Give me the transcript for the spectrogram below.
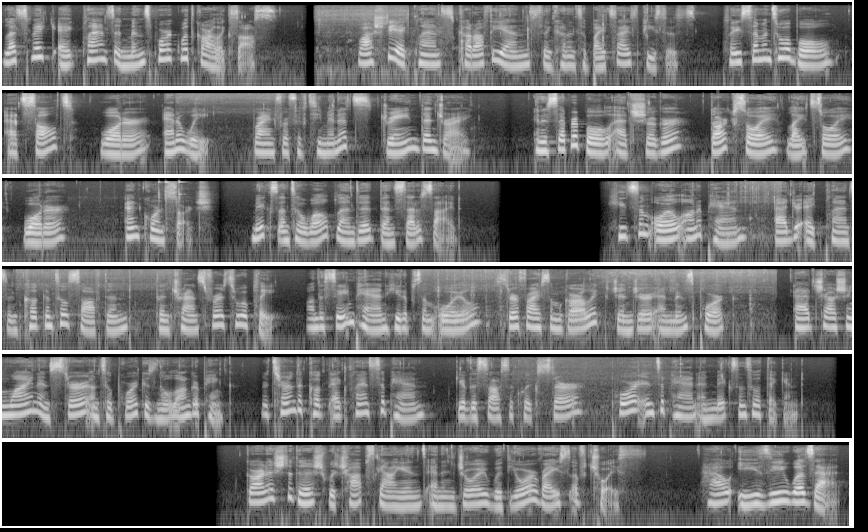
Let's make eggplants and minced pork with garlic sauce. Wash the eggplants, cut off the ends, then cut into bite sized pieces. Place them into a bowl, add salt, water, and a weight. Brine for 15 minutes, drain, then dry. In a separate bowl, add sugar, dark soy, light soy, water, and cornstarch. Mix until well blended, then set aside. Heat some oil on a pan, add your eggplants and cook until softened, then transfer to a plate. On the same pan, heat up some oil, stir fry some garlic, ginger, and minced pork. Add Shaoxing wine and stir until pork is no longer pink. Return the cooked eggplants to pan, give the sauce a quick stir, pour into pan and mix until thickened. Garnish the dish with chopped scallions and enjoy with your rice of choice. How easy was that?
